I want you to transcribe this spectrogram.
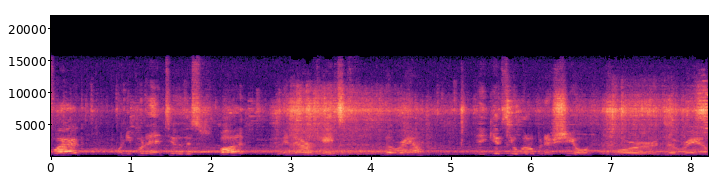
flag, when you put it into this spot, in our case, the ram it gives you a little bit of shield for the ram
